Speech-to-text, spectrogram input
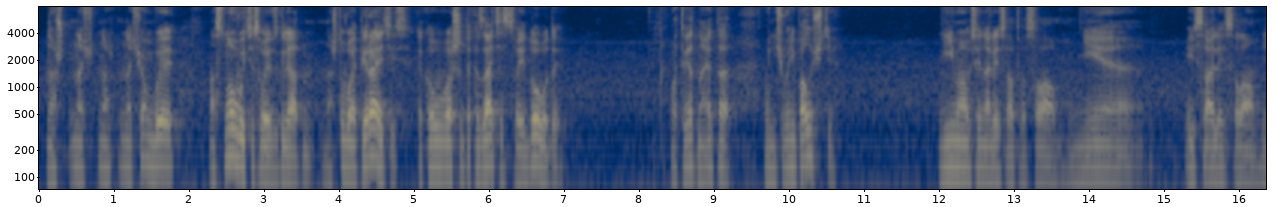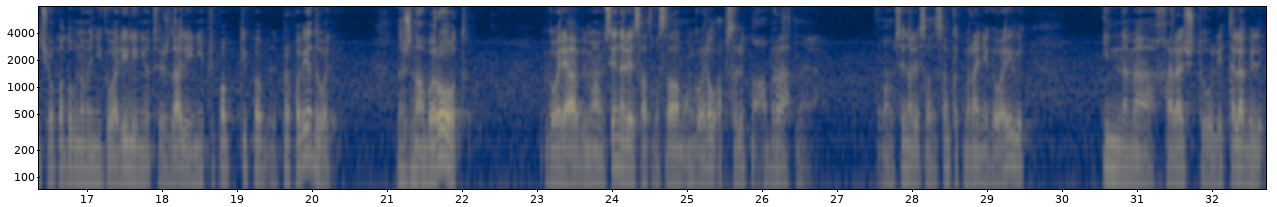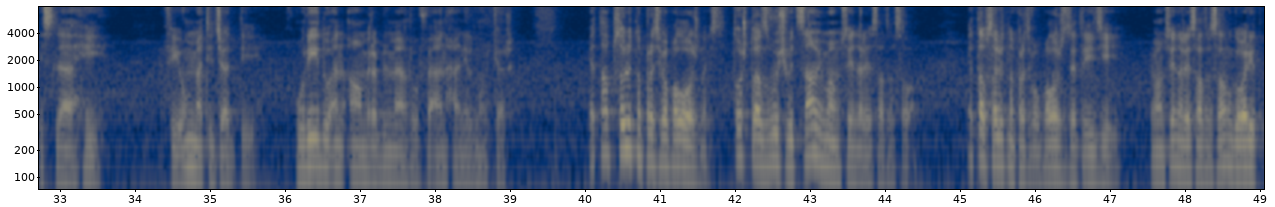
На, на, на, на чем вы основываете свой взгляд, на что вы опираетесь, каковы ваши доказательства и доводы. В ответ на это вы ничего не получите ни имам Сейн, алейхиссалату ни Иса, алейхиссалам, ничего подобного не говорили, не утверждали и не типа, проповедовали. Даже наоборот, говоря об имаме Сейне, алейхиссалату вассалам, он говорил абсолютно обратное. Имам Сейн, алейхиссалату вассалам, как мы ранее говорили, «Иннама хараджту ли талабиль ислахи фи уммати джадди, уриду ан амира биль маруф ва анханил мункар» это абсолютно противоположность. То, что озвучивает сам имам Сейн, алейхиссалам, это абсолютно противоположность этой идеи. Имам Сейн, алейхиссалам, говорит,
